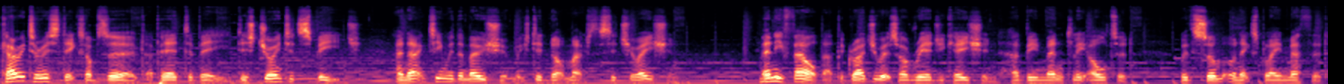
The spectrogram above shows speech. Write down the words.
Characteristics observed appeared to be disjointed speech and acting with emotion which did not match the situation. Many felt that the graduates of re-education had been mentally altered with some unexplained method.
